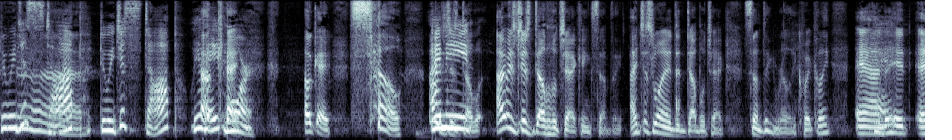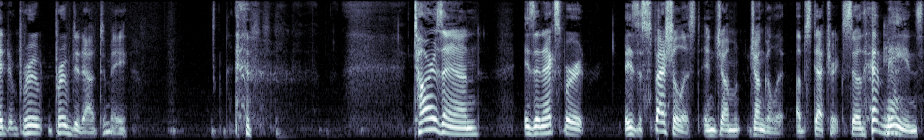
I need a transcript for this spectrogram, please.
Do we just ah. stop? Do we just stop? We have eight more. Okay, so I I was mean- just double, I was just double checking something. I just wanted to double check something really quickly, and Okay. it it proved proved it out to me. Tarzan is an expert, is a specialist in jum- jungle obstetrics. So that Yeah. means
